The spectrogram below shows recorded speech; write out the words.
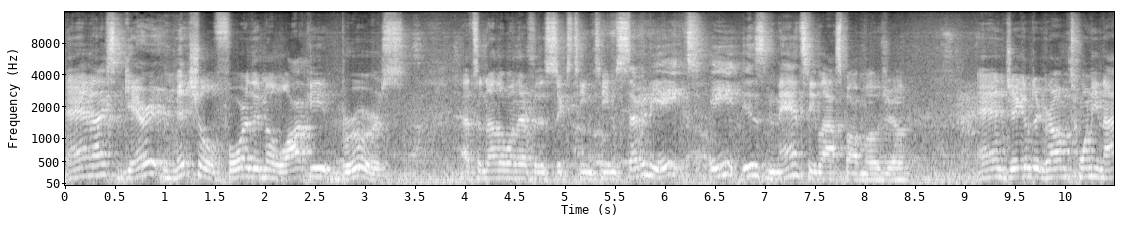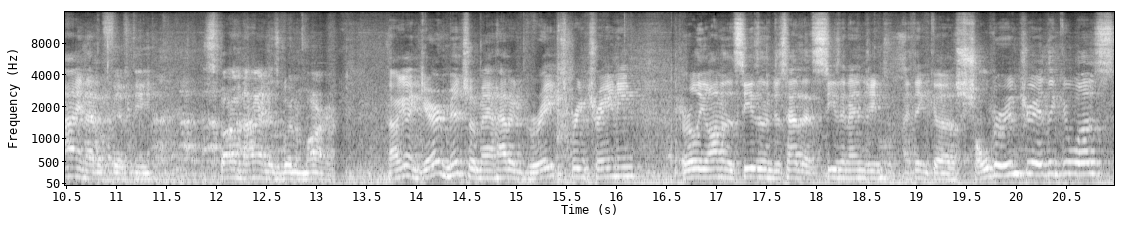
And nice Garrett Mitchell for the Milwaukee Brewers. That's another one there for the 16 team. 78. 8 is Nancy last spot mojo. And Jacob DeGrom 29 out of 50. Spot 9 is going to Mark. Now again, Garrett Mitchell, man, had a great spring training early on in the season and just had that season ending, I think, uh, shoulder injury, I think it was.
